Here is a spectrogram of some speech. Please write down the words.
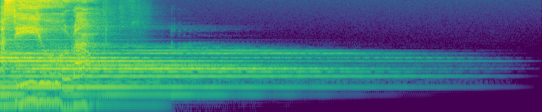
I see.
